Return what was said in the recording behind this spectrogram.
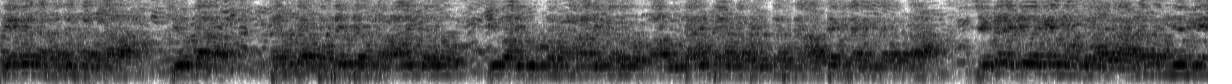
ಸೇವೆಯನ್ನ ಸಲ್ಲಿಸುವಂತಹ ಶಿವಕ ಸಂಸ್ಥೆ ಪಬ್ಲಿಷರ್ಸ್ನ ಮಾಲೀಕರು, ಶಿವಾರಿ ನ ಮಾಲೀಕರು ಹಾಗೂ ಚಾರಿಚಾರ್ಡ ಪ್ರೊಡಕ್ಟರ್ಸ್ನ ಅಧ್ಯಕ್ಷರಾಗಿರ್ತಕ್ಕಂಥ ಶೇಖರ್ ರೆಡ್ಡಿ ಅವರಿಗೆ ಮತ್ತು ಅವರ ಅಣ್ಣ ತಂದಿಯರಿಗೆ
